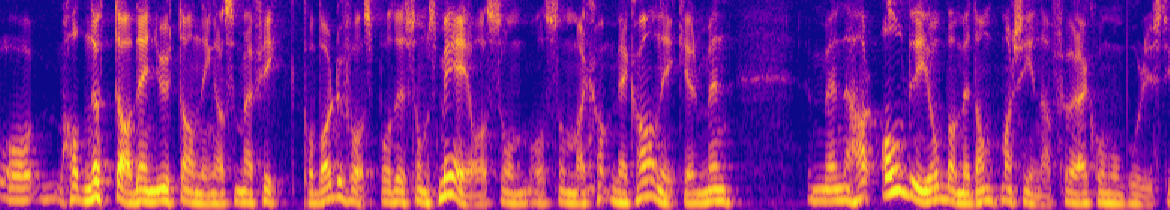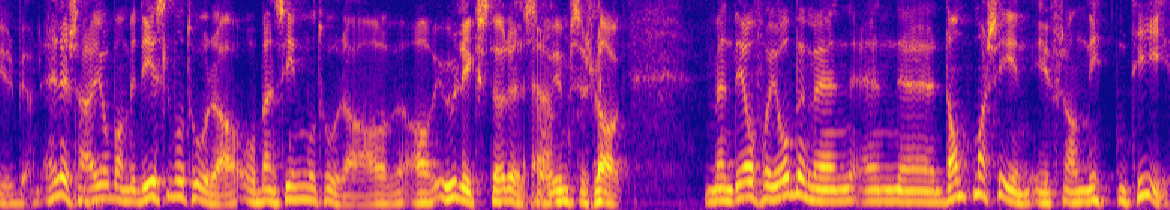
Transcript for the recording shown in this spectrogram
og hadde nytte av den utdanninga som jeg fikk på Bardufoss, både som smed og som, og som mekaniker. Men, men, jeg har aldri jobba med dampmaskiner før jeg kom om bord i Styrbjørn. Ellers har jeg jobba med dieselmotorer og bensinmotorer av, av ulik størrelse ja. og ymse slag. Men det å få jobbe med en, en eh, dampmaskin fra 1910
